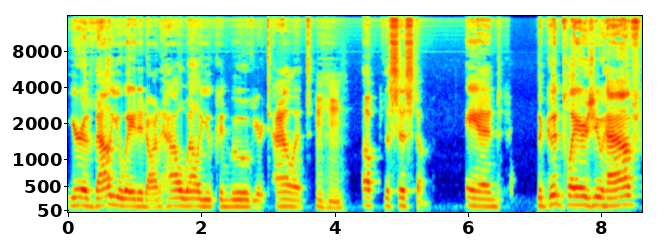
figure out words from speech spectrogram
You're evaluated on how well you can move your talent mm-hmm. up the system. And the good players you have,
